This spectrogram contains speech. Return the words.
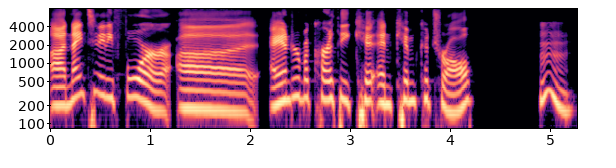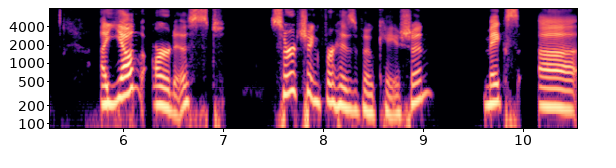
Uh, 1984. Uh, Andrew McCarthy and Kim Cattrall, hmm. a young artist searching for his vocation, makes uh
